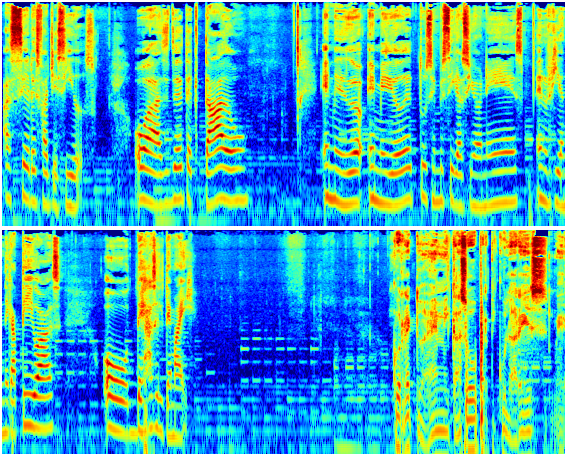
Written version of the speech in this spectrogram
a seres fallecidos o has detectado en medio, en medio de tus investigaciones energías negativas o dejas el tema ahí? Correcto, en mi caso particular es eh,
